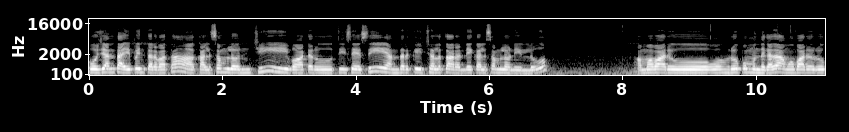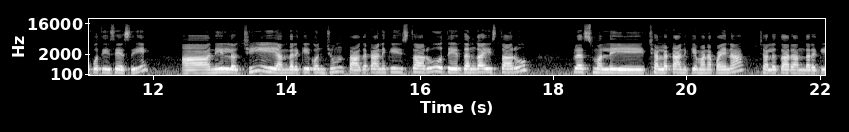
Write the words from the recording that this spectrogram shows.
పూజ అంతా అయిపోయిన తర్వాత కలసంలో నుంచి వాటరు తీసేసి అందరికీ చల్లుతారండి కలసంలో నీళ్ళు. అమ్మవారు రూపం ఉంది కదా అమ్మవారు రూపు తీసేసి ఆ నీళ్ళు వచ్చి అందరికీ కొంచెం తాగటానికి ఇస్తారు తీర్థంగా ఇస్తారు. ప్లస్ మళ్ళీ చల్లటానికి మన పైన చల్లుతారు అందరికీ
